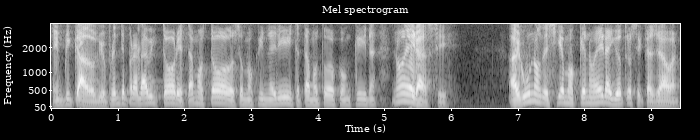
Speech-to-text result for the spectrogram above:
ha implicado que el Frente para la Victoria estamos todos, somos kirchneristas, estamos todos con Kirchner. No era así. Algunos decíamos que no era y otros se callaban.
